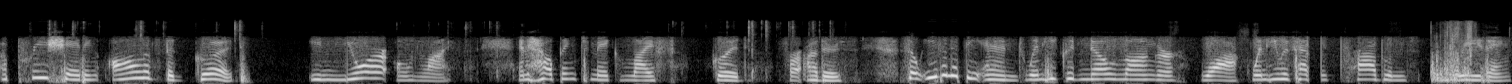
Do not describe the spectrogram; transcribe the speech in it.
appreciating all of the good in your own life and helping to make life good for others. So even at the end, when he could no longer walk, when he was having problems breathing,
